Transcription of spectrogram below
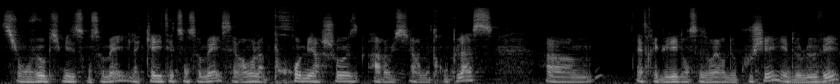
si on veut optimiser son sommeil, la qualité de son sommeil, c'est vraiment la première chose à réussir à mettre en place. Euh, être régulier dans ses horaires de coucher et de lever,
